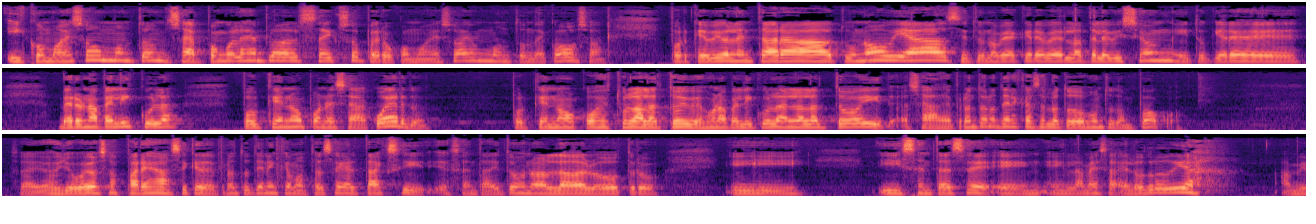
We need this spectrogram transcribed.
y como eso un montón, o sea, pongo el ejemplo del sexo, pero como eso hay un montón de cosas. ¿Por qué violentar a tu novia si tu novia quiere ver la televisión y tú quieres ver una película? ¿Por qué no ponerse de acuerdo? ¿Por qué no coges tú la laptop y ves una película en la laptop? Y, o sea, de pronto no tienes que hacerlo todo junto tampoco. O sea, yo, veo esas parejas así que de pronto tienen que montarse en el taxi sentaditos uno al lado del otro y, y sentarse en, en la mesa. El otro día a mí,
